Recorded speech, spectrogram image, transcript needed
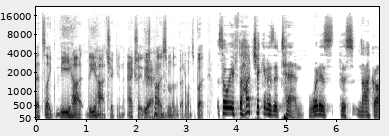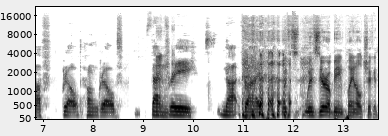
that's like the hot the hot chicken. Actually, there's Yeah. probably some other better ones, but So if the hot chicken is a ten, what is this knockoff grilled, home grilled, fat And- free, not fried? With with zero being plain old chicken.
